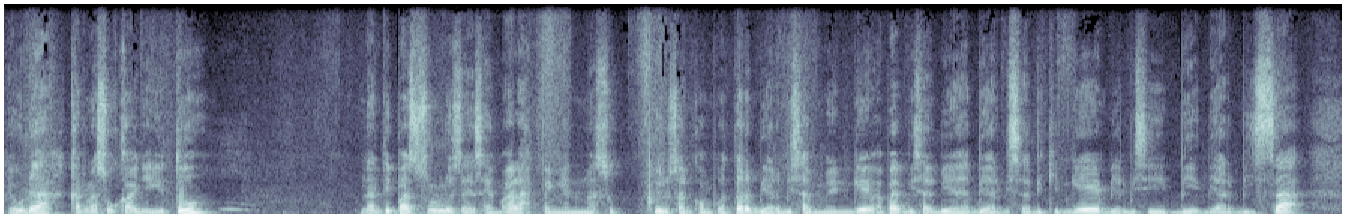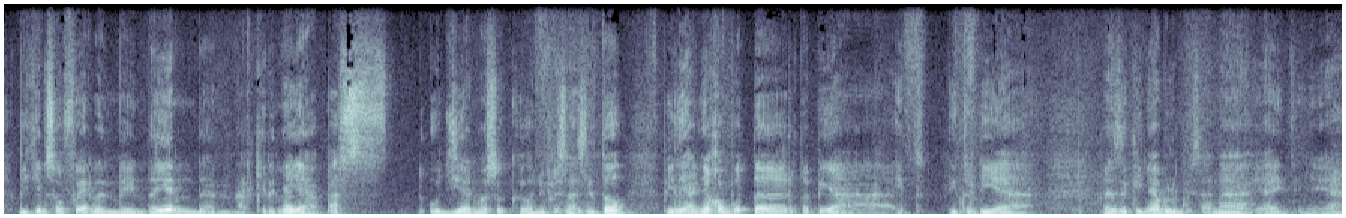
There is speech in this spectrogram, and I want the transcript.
ya udah karena sukanya itu nanti pas lulus SMA lah pengen masuk jurusan komputer biar bisa main game apa bisa biar biar bisa bikin game biar bisa bi, biar bisa bikin software dan lain-lain. Dan akhirnya ya pas ujian masuk ke universitas itu pilihannya komputer. Tapi ya itu itu dia. Rezekinya belum di sana ya intinya ya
